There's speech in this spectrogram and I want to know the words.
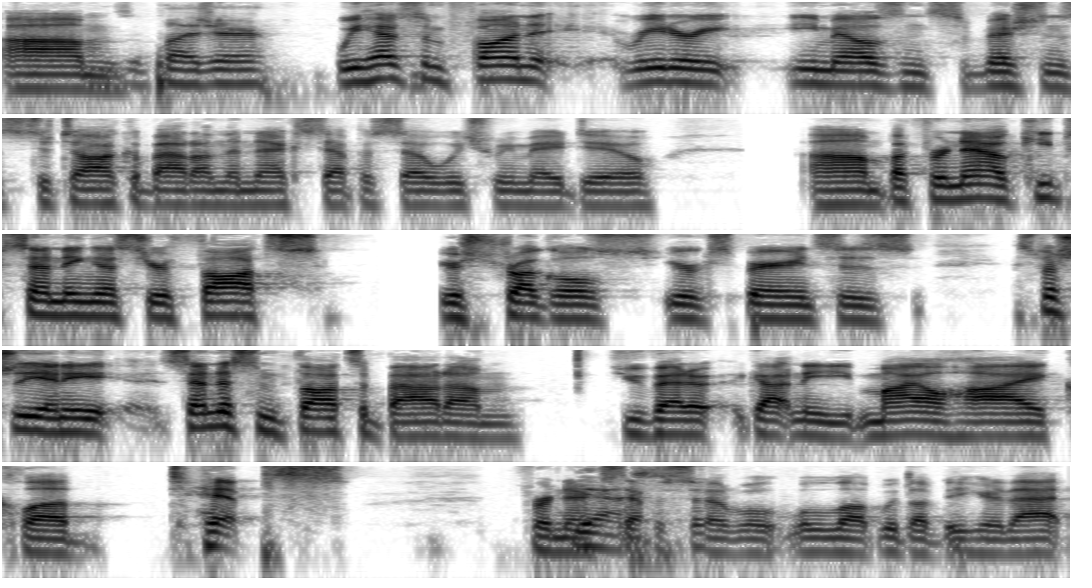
it Um, was a pleasure we have some fun reader e- emails and submissions to talk about on the next episode, which we may do. Um, but for now, keep sending us your thoughts, your struggles, your experiences, especially any. Send us some thoughts about um, if you've got any Mile High Club tips for next Yes. episode. We'll, we'll love, we'd love to hear that.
